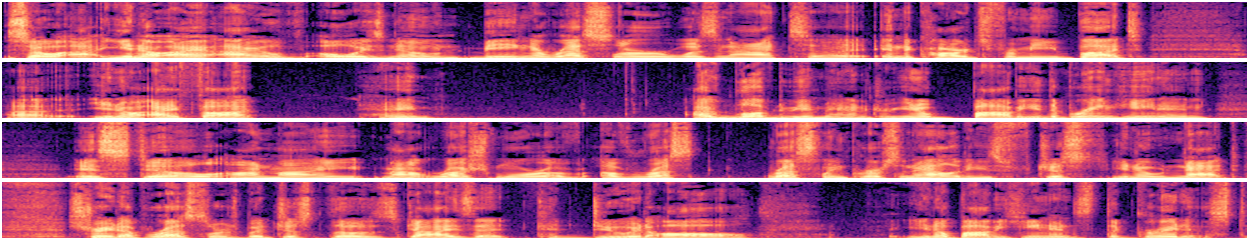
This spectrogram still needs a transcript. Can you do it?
so I, you know I, i've always known being a wrestler was not uh, in the cards for me. But uh, you know i thought hey i would love to be a manager. You know bobby the brain heenan is still on my mount rushmore of, of rest, wrestling personalities, just, you know, not straight up wrestlers, but just those guys that could do it all. You know, Bobby Heenan's the greatest.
